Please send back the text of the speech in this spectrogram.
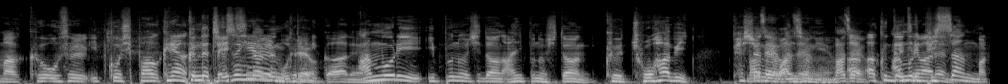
막 그 옷을 입고 싶어하고 그냥 근데 제 생각은 그래요. 못하니까 네. 아무리 이쁜 옷이든 안 이쁜 옷이든 그 조합이 패션의 맞아요. 완성이에요. 맞아요. 아, 아, 근데 아무리 제 말은 비싼 막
